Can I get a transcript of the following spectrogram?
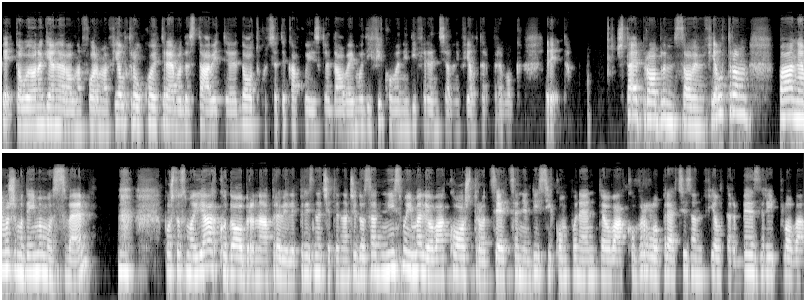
5. Ovo je ona generalna forma filtra u kojoj treba da stavite, da otkucate kako izgleda ovaj modifikovani diferencijalni filter prvog reda. Šta je problem sa ovim filtrom? Pa ne možemo da imamo sve, pošto smo jako dobro napravili, priznaćete, znači do sad nismo imali ovako oštro odsecanje DC komponente, ovako vrlo precizan filter bez riplova,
